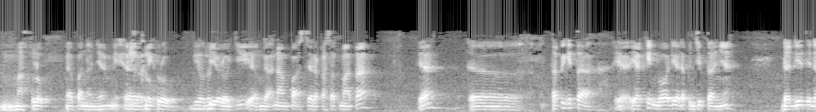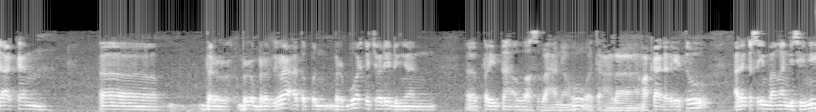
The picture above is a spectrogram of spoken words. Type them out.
Makhluk apa namanya mikro, mikro biologi. biologi yang nggak nampak secara kasat mata ya. Eh, tapi kita ya, yakin bahwa dia ada penciptanya dan dia tidak akan uh, ber, ber, bergerak ataupun berbuat kecuali dengan uh, perintah Allah Subhanahu wa taala. Maka dari itu ada keseimbangan di sini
